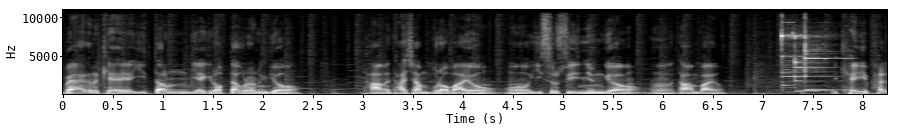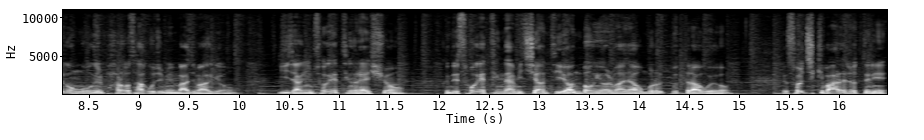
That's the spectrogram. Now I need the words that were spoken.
왜 그렇게 있다는 얘기를 없다 그러는겨? 다음에 다시 한번 물어봐요. 어, 있을 수 있는겨. 어, 다음 봐요. K80018549 주민 마지막이요. 이장님 소개팅을 했쇼. 근데 소개팅남이 지한테 연봉이 얼마냐고 물어 묻더라고요. 솔직히 말해줬더니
